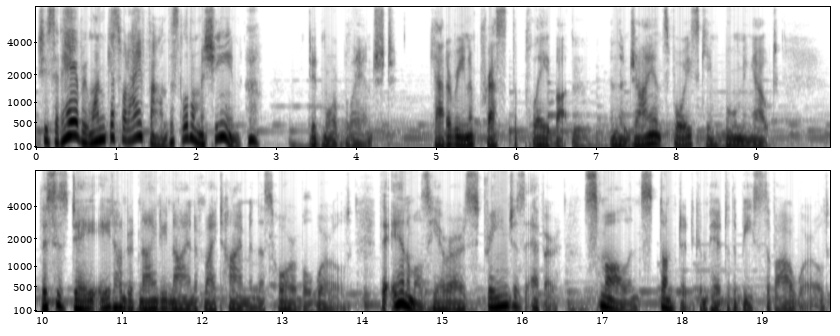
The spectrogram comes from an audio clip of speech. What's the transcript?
She said, Hey everyone, guess what I found? This little machine. Didmore blanched. Katerina pressed the play button, and the giant's voice came booming out. This is day 899 of my time in this horrible world. The animals here are as strange as ever, small and stunted compared to the beasts of our world.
